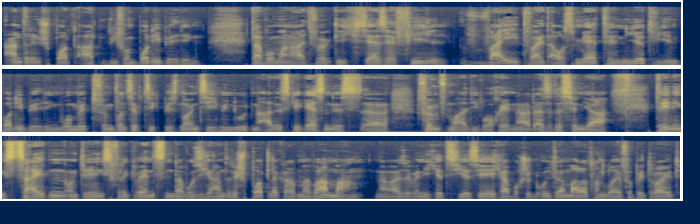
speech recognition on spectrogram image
anderen Sportarten wie vom Bodybuilding. Da, wo man halt wirklich sehr, sehr viel weit, weitaus mehr trainiert wie im Bodybuilding, wo mit 75 bis 90 Minuten alles gegessen ist, äh, fünfmal die Woche. Ne? Also das sind ja Trainingszeiten und Trainingsfrequenzen, da wo sich andere Sportler gerade mal warm machen. Ne? Also wenn ich jetzt hier sehe, ich habe auch schon Ultramarathonläufer betreut,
